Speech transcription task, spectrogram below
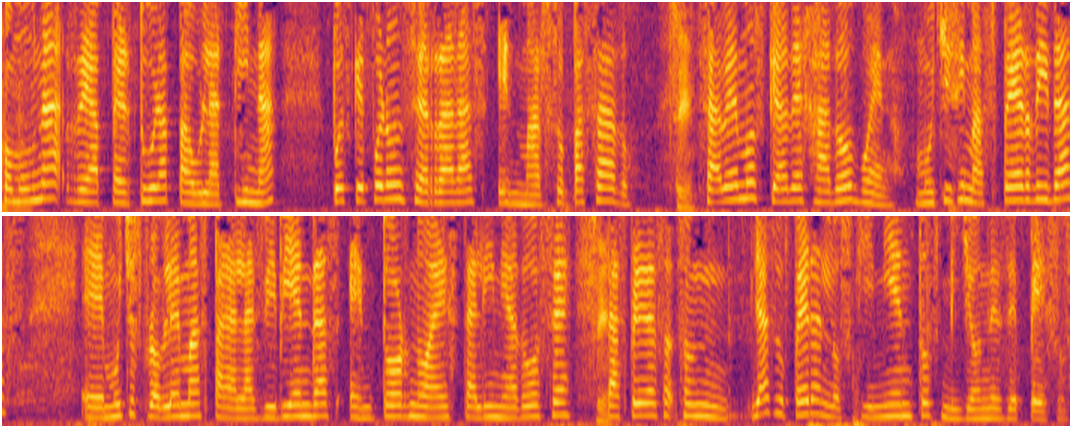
como una reapertura paulatina, pues que fueron cerradas en marzo pasado. Sabemos que ha dejado, bueno, muchísimas pérdidas, eh, muchos problemas para las viviendas en torno a esta línea 12. Las pérdidas son, ya superan los 500 millones de pesos.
